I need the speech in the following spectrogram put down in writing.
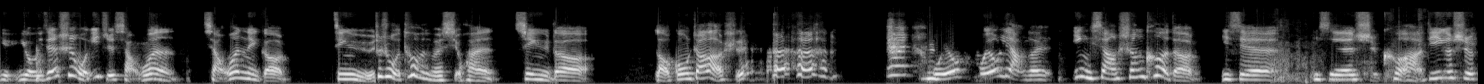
有有一件事，我一直想问，想问那个金鱼，就是我特别特别喜欢金鱼的老公张老师，因为我有我有两个印象深刻的一些一些时刻啊。第一个是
